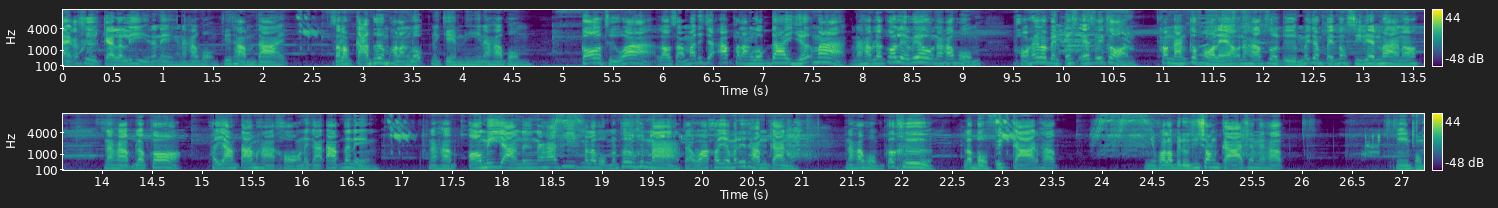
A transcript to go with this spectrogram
8 ก็คือแกลเลอรี่นั่นเองนะครับผมที่ทำได้สำหรับการเพิ่มพลังลบในเกมนี้นะครับผม ก็ถือว่าเราสามารถที่จะอัพพลังลบได้เยอะมากนะครับ แล้วก็เลเวลนะครับผมขอให้มันเป็น SS ไว้ก่อน เท่านั้นก็พอแล้วนะครับ ส่วนอื่นไม่จำเป็นต้องซีเรียสมากเนาะนะครับ แล้วก็พยายามตามหาของในการอัพนั่นเองนะครับอ๋อมีอย่างหนึ่งนะฮะที่มันระบบมันเพิ่มขึ้นมา แต่ว่าเขายังไม่ได้ทำกันนะครับผมก็คือระบบฟิกการ์ดครับนี่พอเราไปดูที่ช่องการ์ดใช่ไหมครับนี่ผม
